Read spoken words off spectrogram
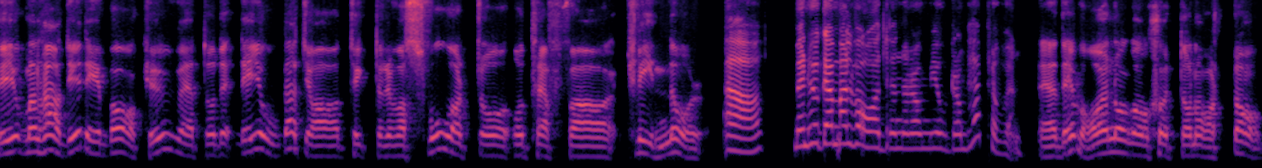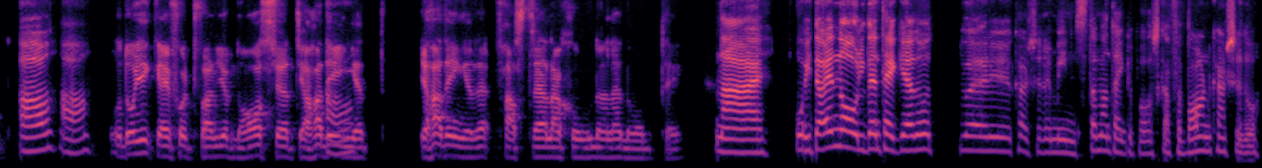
det, man hade ju det i bakhuvudet och det, det gjorde att jag tyckte det var svårt att, att träffa kvinnor. ja. Men hur gammal var du när de gjorde de här proven? Eh, Det var någon gång 17-18 Ja, ja. och då gick jag fortfarande gymnasiet. Jag hade, Ja. inget, jag hade ingen fast relation eller någonting. Nej. Och i den åldern tänker jag, då, då är det ju kanske det minsta man tänker på att skaffa barn kanske då.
